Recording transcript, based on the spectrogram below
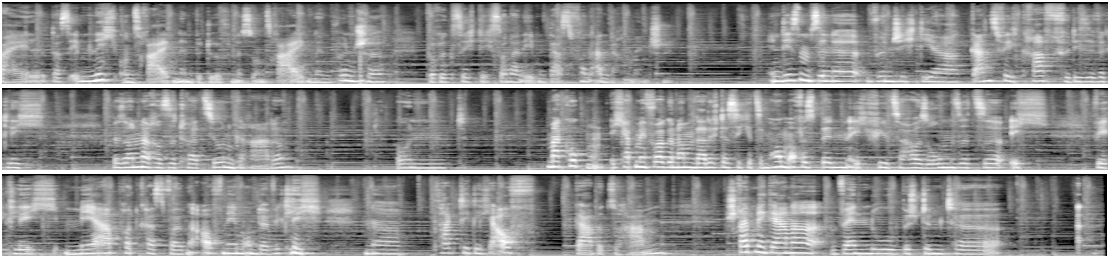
weil das eben nicht unsere eigenen Bedürfnisse, unsere eigenen Wünsche berücksichtigt, sondern eben das von anderen Menschen. In diesem Sinne wünsche ich dir ganz viel Kraft für diese wirklich besondere Situation gerade. Und mal gucken. Ich habe mir vorgenommen, dadurch, dass ich jetzt im Homeoffice bin, ich viel zu Hause rumsitze, ich wirklich mehr Podcast-Folgen aufnehme, um da wirklich eine tagtägliche Aufgabe zu haben. Schreib mir gerne, wenn du bestimmte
